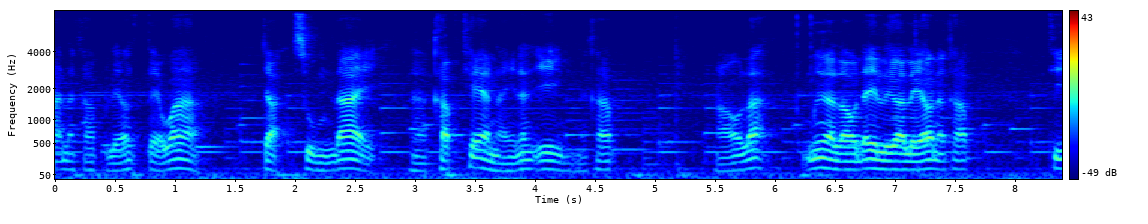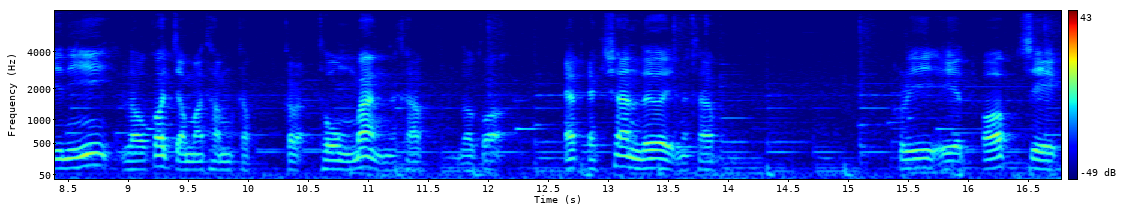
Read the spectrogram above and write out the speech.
ๆนะครับ แล้วแต่ว่าจะสุ่มได้ครับแค่ไหนนั่นเองนะครับ เอาละเมื่อเราได้เรือแล้วนะครับ ทีนี้เราก็จะมาทำกับกระทงบ้างนะครับ เราก็ add action เลยนะครับ create object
